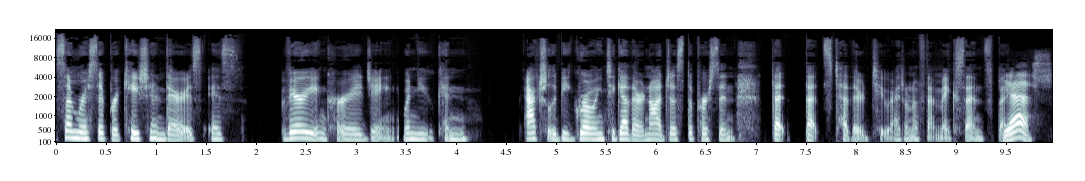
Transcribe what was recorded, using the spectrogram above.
some reciprocation there is is very encouraging when you can actually be growing together not just the person that that's tethered to. I don't know if that makes sense but yes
